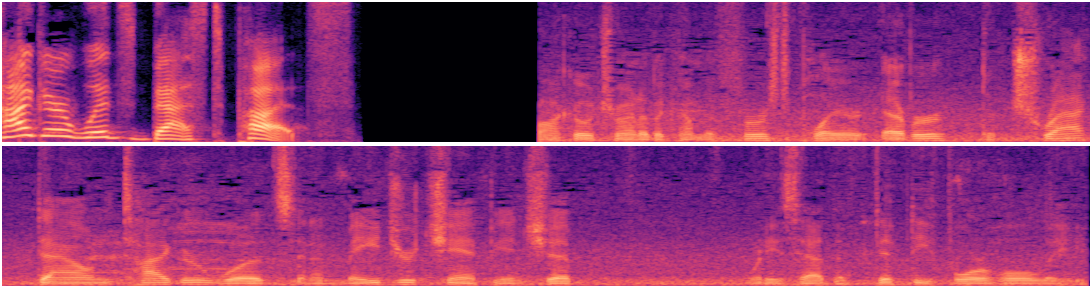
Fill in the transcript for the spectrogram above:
Tiger Woods' best putts. Rocco trying to become the first player ever to track down Tiger Woods in a major championship when he's had the 54 hole lead.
